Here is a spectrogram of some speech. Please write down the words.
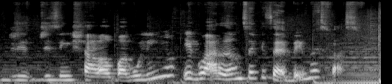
de desinchar lá o bagulhinho e guarda onde você quiser, bem mais fácil.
